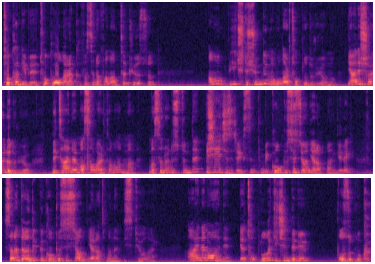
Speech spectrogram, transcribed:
toka gibi toka olarak kafasına falan takıyorsun. Ama hiç düşündün mü bunlar toplu duruyor mu? Yani şöyle duruyor. Bir tane masa var tamam mı? Masanın üstünde bir şey çizeceksin. Bir kompozisyon yaratman gerek. Sana dağınık bir kompozisyon yaratmanı istiyorlar. Aynen o hani. Ya topluluk içinde bir bozukluk.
